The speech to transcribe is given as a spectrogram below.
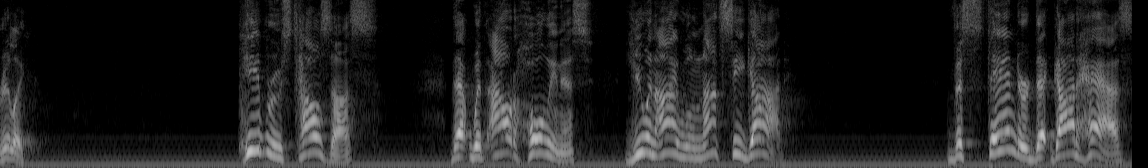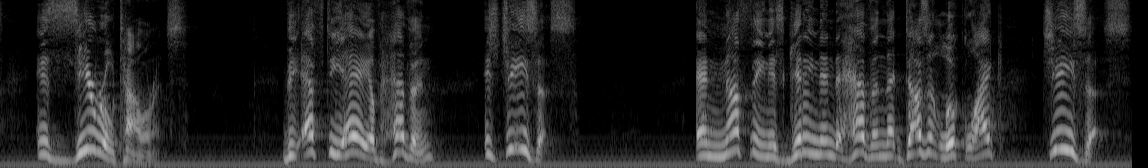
Really. Hebrews tells us that without holiness, you and I will not see God. The standard that God has is zero tolerance. The FDA of heaven is Jesus. And nothing is getting into heaven that doesn't look like Jesus.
